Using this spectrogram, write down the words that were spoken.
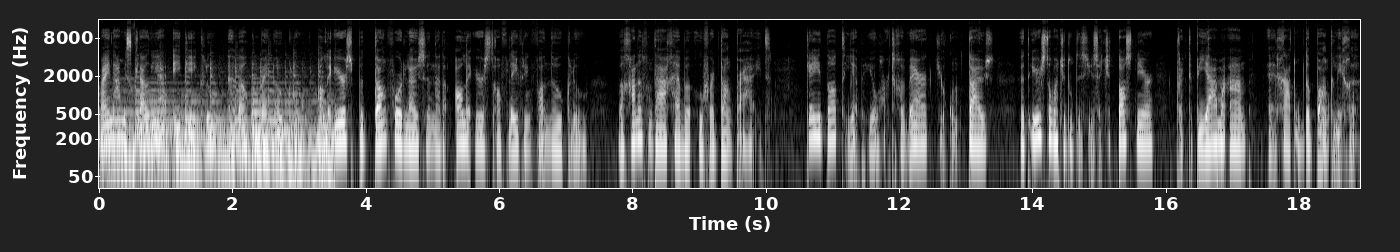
Mijn naam is Claudia, a.k.a. Clue, en welkom bij No Clue. Allereerst bedankt voor het luisteren naar de allereerste aflevering van No Clue. We gaan het vandaag hebben over dankbaarheid. Ken je dat? Je hebt heel hard gewerkt, je komt thuis. Het eerste wat je doet is je zet je tas neer, trekt de pyjama aan en gaat op de bank liggen.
